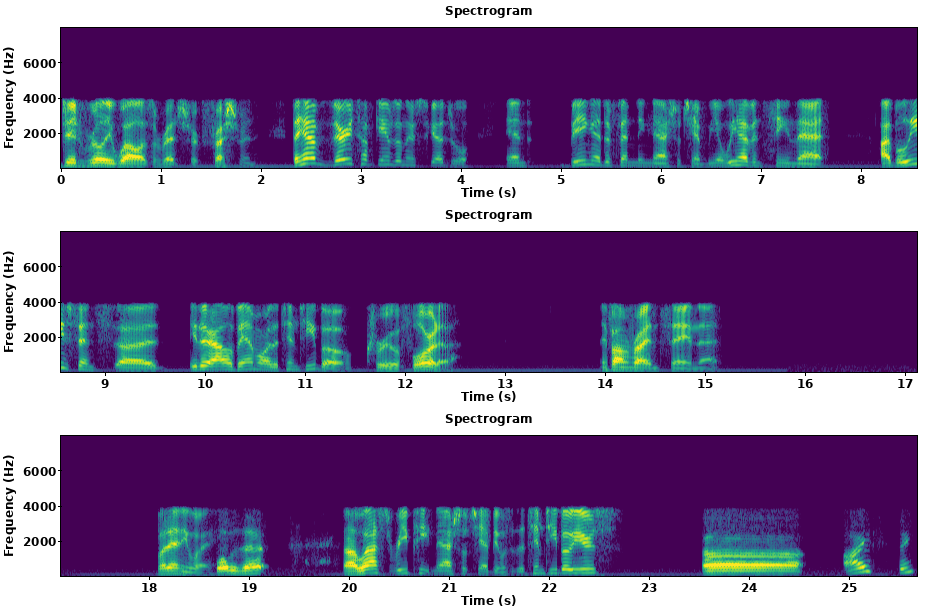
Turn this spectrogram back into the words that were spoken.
did really well as a redshirt freshman. They have very tough games on their schedule, and being a defending national champion, you know we haven't seen that. I believe since uh, either Alabama or the Tim Tebow crew of Florida, if I'm right in saying that. But anyway, What was that? uh, last repeat national champion was it the Tim Tebow years? Uh, I think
